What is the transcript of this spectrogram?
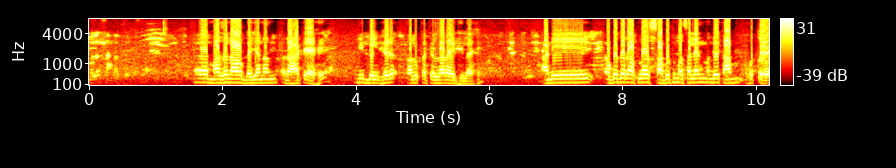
मला सांगाल माझं नाव गजानन रहाटे आहे. मी बेलखेड तालुका तेल्हारा येथील आहे. आणि अगोदर आपलं साबूत मसाल्यांमध्ये काम होतं.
